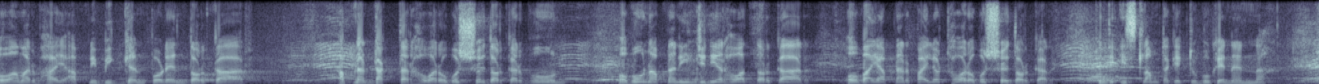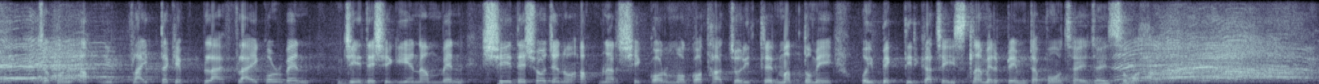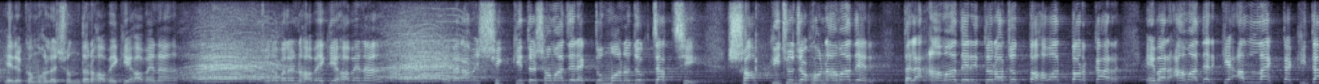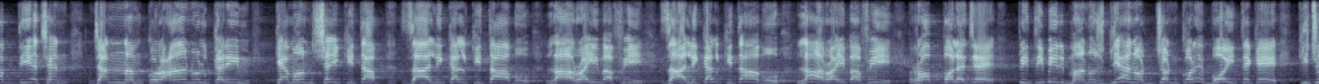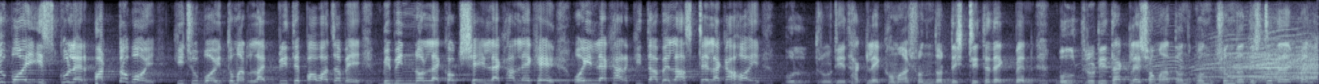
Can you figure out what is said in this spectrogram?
ও আমার ভাই, আপনি বিজ্ঞান পড়েন, দরকার। আপনার ডাক্তার হওয়ার অবশ্যই দরকার, বোন। ও বোন, আপনার ইঞ্জিনিয়ার হওয়ার দরকার। ও ভাই, আপনার পাইলট হওয়ার অবশ্যই দরকার। কিন্তু ইসলামটাকে একটু বুকে নেন না। যখন আপনি ফ্লাইটটাকে ফ্লাই করবেন, যে দেশে গিয়ে নামবেন, সে দেশেও যেন আপনার সে কর্ম, কথা, চরিত্রের মাধ্যমে ওই ব্যক্তির কাছে ইসলামের প্রেমটা পৌঁছায় যায়। সুবহান এরকম হলে সুন্দর হবে কি হবে না? জোরে বলেন, হবে কি, হবে না? এবার আমি শিক্ষিত সমাজের একটু মনোযোগ চাচ্ছি। সব কিছু যখন আমাদের, তাহলে আমাদেরই তো রাজত্ব হওয়ার দরকার। এবার আমাদেরকে আল্লাহ একটা কিতাব দিয়েছেন, যার নাম কোরআনুল করিম কেমন সেই কিতাব? জালিকাল কিতাবু, লা রইবাফি জালিকাল কিতাবু, লা রইবাফি রব বলে যে, পৃথিবীর মানুষ জ্ঞান অর্জন করে বই থেকে কিছু বই, স্কুলের পাঠ্য বই, কিছু বই তোমার লাইব্রেরিতে পাওয়া যাবে। বিভিন্ন লেখক সেই লেখা লেখে, ওই লেখার কিতাবে লাস্টে লেখা হয়। ভুল ত্রুটি থাকলে ক্ষমা সুন্দর দৃষ্টিতে দেখবেন। ভুল ত্রুটি থাকলে সমাধান কোন সুন্দর দৃষ্টিতে দেখবেন?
